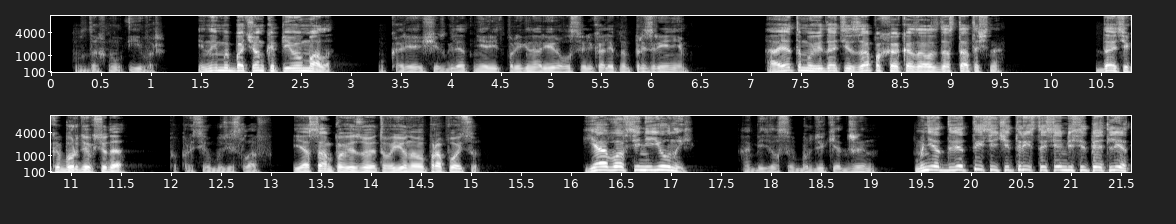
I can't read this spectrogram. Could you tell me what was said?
— вздохнул Ивар. «Иным и бочонка пива мало». Укоряющий взгляд Нерит проигнорировал с великолепным презрением. А этому, видать, и запаха оказалось достаточно. «Дайте-ка бурдюк сюда», — попросил Бузислав. «Я сам повезу этого юного пропойцу». «Я вовсе не юный», — обиделся в бурдюке Джин. «Мне 2375 лет».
